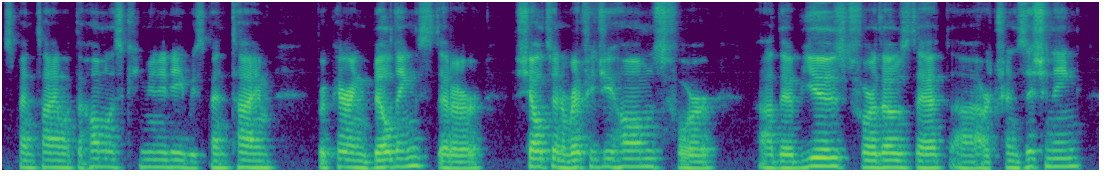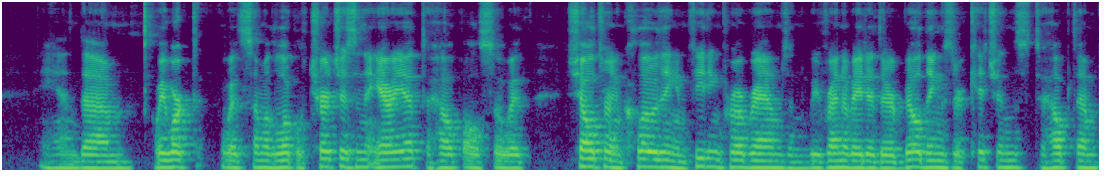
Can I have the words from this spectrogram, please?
spend time with the homeless community. We spend time repairing buildings that are shelter and refugee homes for uh, the abused, for those that uh, are transitioning. And um, we worked with some of the local churches in the area to help also with shelter and clothing and feeding programs. And we've renovated their buildings, their kitchens to help them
